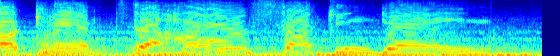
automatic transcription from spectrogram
Y'all camped the whole fucking game.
